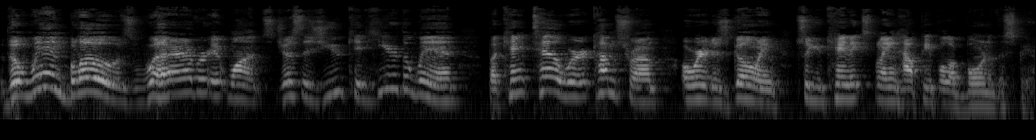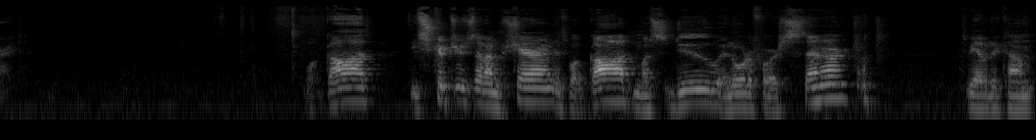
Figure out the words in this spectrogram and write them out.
The wind blows wherever it wants, just as you can hear the wind, but can't tell where it comes from or where it is going, so you can't explain how people are born of the Spirit. What God, these scriptures that I'm sharing, is what God must do in order for a sinner to be able to become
